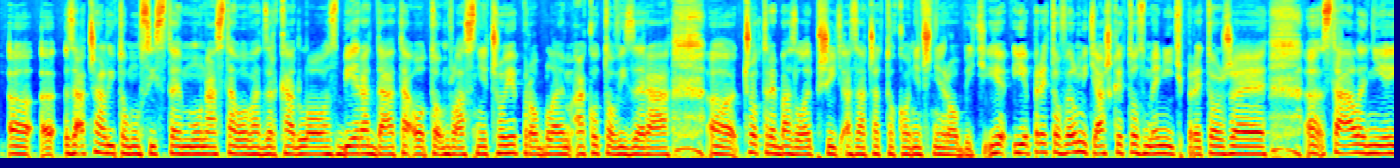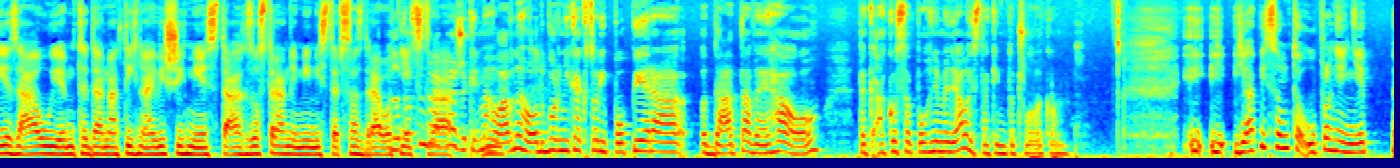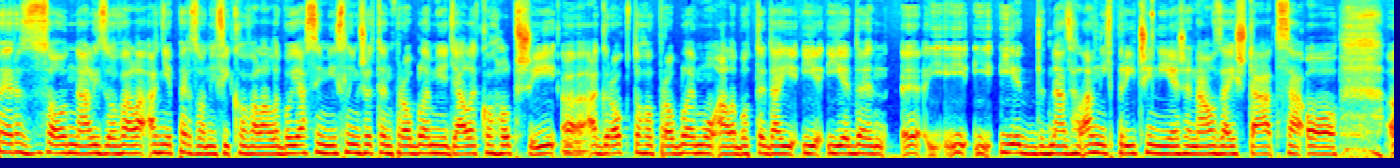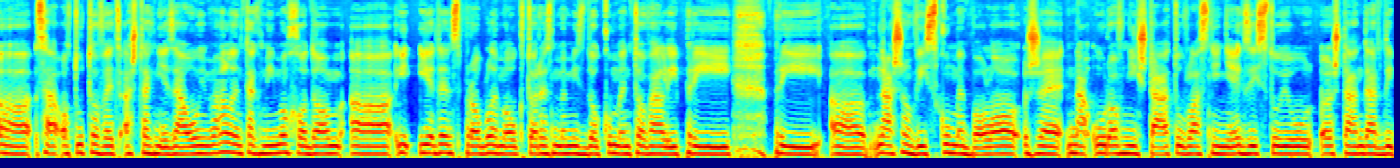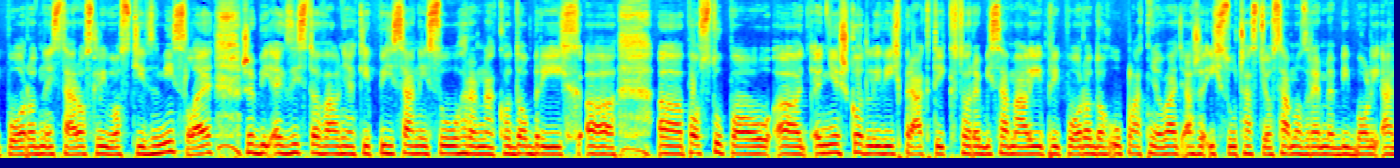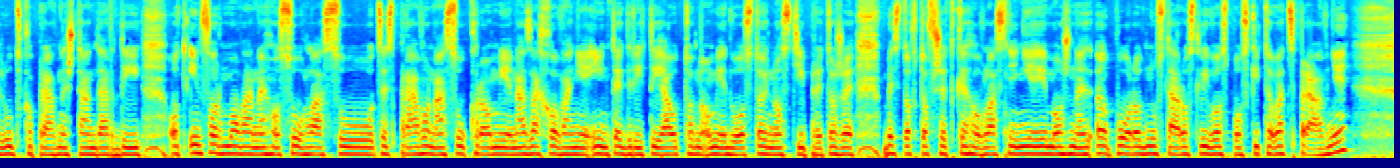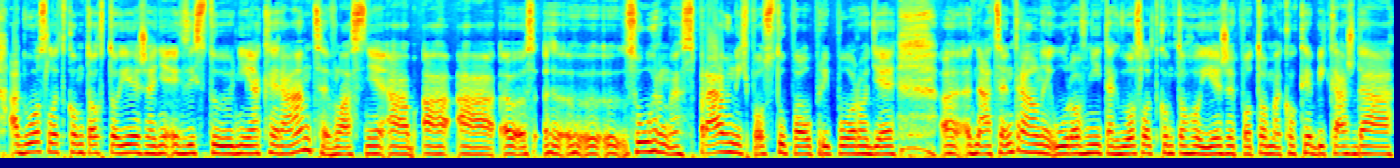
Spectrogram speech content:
začali tomu systému nastavovať zrkadlo, zbierať dáta o tom vlastne, čo je problém, ako to vyzerá, čo treba zlepšiť a začať to konečne robiť. Je, je preto veľmi ťažké to zmeniť, pretože stále nie je záujem teda na tých najvyšších miestach zo strany ministerstva zdravotníctva. No to som že keď má mm. hlavného odborníka, ktorý popiera dáta VHO, tak ako sa pohneme ďalej s takýmto človekom? Ja by som to úplne ne nepersonalizovala a nepersonifikovala, lebo ja si myslím, že ten problém je ďaleko hlbší mm. a grok toho problému, alebo teda je jeden, e, jedna z hlavných príčin je, že naozaj štát sa o, e, sa o túto vec až tak nezaujíma. Len tak mimochodom, e, jeden z problémov, ktoré sme my zdokumentovali pri, pri našom výskume bolo, že na úrovni štátu vlastne neexistujú štandardy pôrodnej starostlivosti v zmysle, že by existoval nejaký písaný súhrn ako dobrých e, e, postupov, e, neškodlivých praktík, ktoré by sa mali pri pôrodoch uplatňovať a že ich súčasťou samozrejme by boli aj ľudskoprávne štandardy od informovaného súhlasu cez právo na súkromie, na zachovanie integrity, autonómie, dôstojnosti, pretože bez tohto všetkého vlastne nie je možné pôrodnú starostlivosť poskytovať správne. A dôsledkom tohto je, že neexistujú nejaké rámce vlastne a a, a, e, e, e, súhrn správnych postupov pri pôrode na centrálnej úrovni, tak dôsledkom toho je, že potom ako keby každá,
